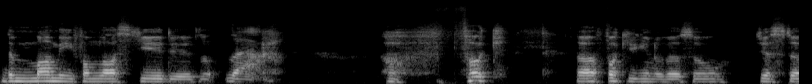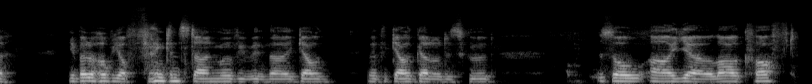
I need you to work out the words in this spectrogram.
the mummy from last year did. Oh, fuck. Uh, fuck you, Universal. Just, uh, you better hope your Frankenstein movie with, uh, Gal, with Gal Gadot is good. So, uh, yeah, Lara Croft.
